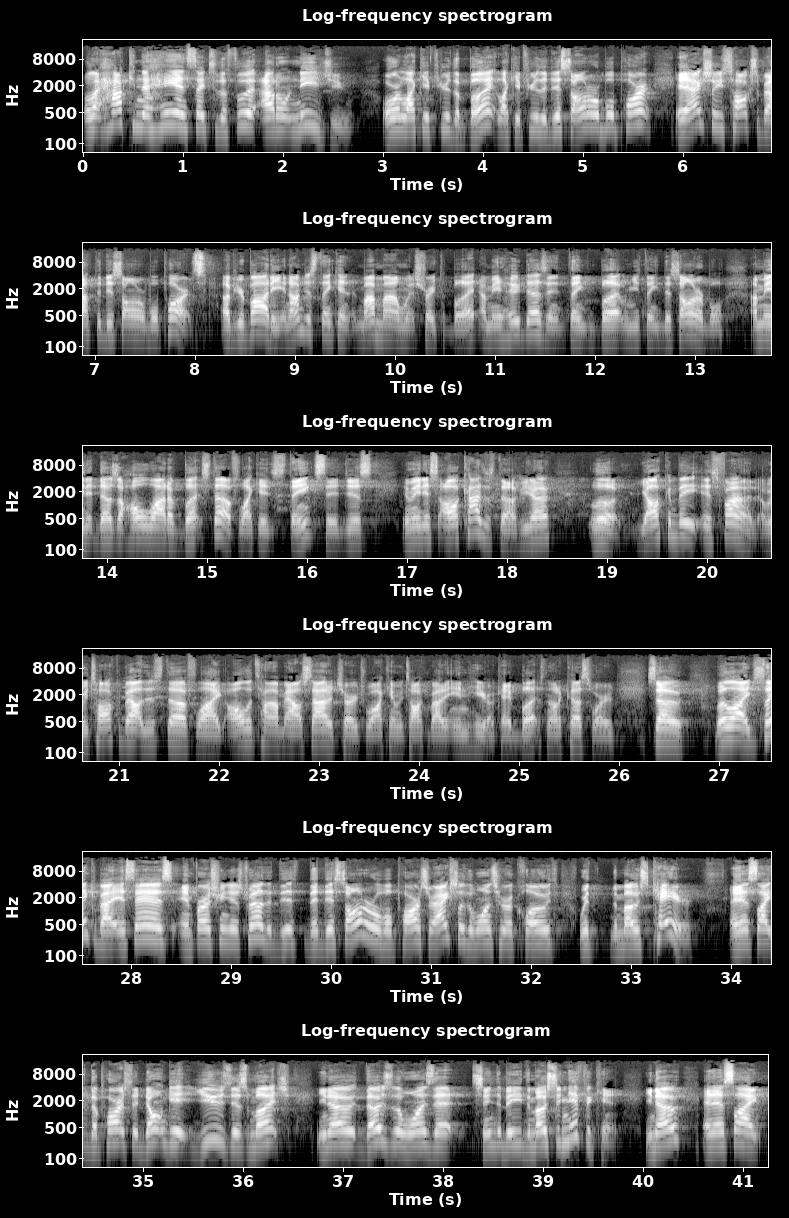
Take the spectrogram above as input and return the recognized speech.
Or like, how can the hand say to the foot, I don't need you? Or like if you're the butt, like if you're the dishonorable part, it actually talks about the dishonorable parts of your body. And I'm just thinking, my mind went straight to butt. I mean, who doesn't think butt when you think dishonorable? I mean, it does a whole lot of butt stuff. Like it stinks. It just, I mean, it's all kinds of stuff, you know? Look, y'all can be, it's fine. We talk about this stuff like all the time outside of church. Why can't we talk about it in here? Okay, butt's not a cuss word. So, but like, just think about it. It says in 1 Corinthians 12 that the, the dishonorable parts are actually the ones who are clothed with the most care. And it's like the parts that don't get used as much, you know, those are the ones that seem to be the most significant, you know? And it's like,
